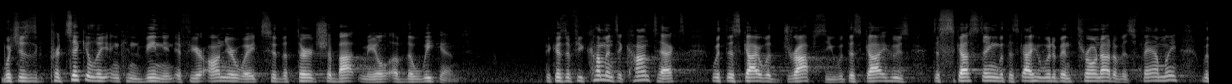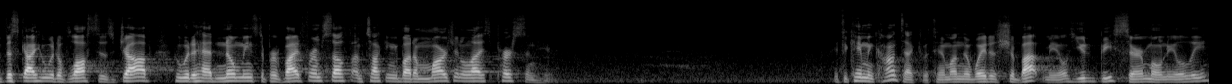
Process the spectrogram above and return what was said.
Which is particularly inconvenient if you're on your way to the third Shabbat meal of the weekend. Because if you come into contact with this guy with dropsy, with this guy who's disgusting, with this guy who would have been thrown out of his family, with this guy who would have lost his job, who would have had no means to provide for himself, I'm talking about a marginalized person here. If you came in contact with him on the way to Shabbat meal, you'd be ceremonially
